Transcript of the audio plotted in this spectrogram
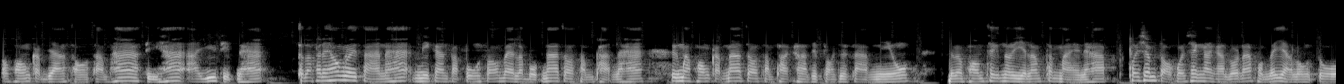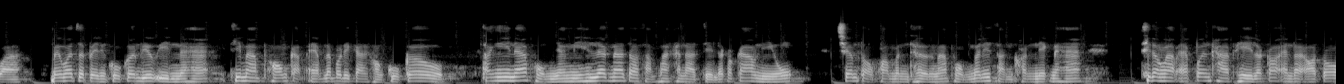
มาพร้อมกับยาง 235 45 R20 นะฮะ สำหรับภายในห้องโดยสารนะฮะ มีการปรับปรุงซอฟต์แวร์ระบบหน้าจอสัมผัสนะฮะ ซึ่งมาพร้อมกับหน้าจอสัมผัสขนาด 12.3 นิ้ว โดยมาพร้อมเทคโนโลยีล้ำสมัยนะครับ เพื่อเชื่อมต่อคนใช้งานกับรถนะผมได้อย่างลงตัว ไม่ว่าจะเป็น Google View-in นะฮะ ที่มาพร้อมกับแอปและบริการของ Google ทั้งนี้นะผมยังมีให้เลือกหน้าจอสัมผัสขนาด 7 แล้วก็ 9 นิ้ว เชื่อมต่อความบันเทิงนะผมด้วยนิสสัน Connect นะฮะ ที่รองรับ Apple CarPlay แล้วก็ Android Auto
